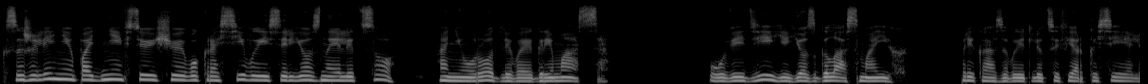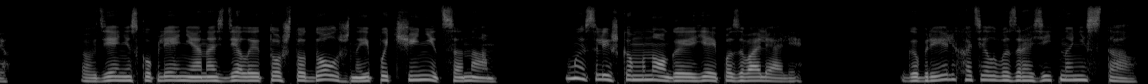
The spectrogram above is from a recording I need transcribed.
К сожалению, под ней все еще его красивое и серьезное лицо, а не уродливая гримаса. «Уведи ее с глаз моих», — приказывает Люцифер Кассиэлю. «В день искупления она сделает то, что должно, и подчинится нам. Мы слишком многое ей позволяли». Габриэль хотел возразить, но не стал.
